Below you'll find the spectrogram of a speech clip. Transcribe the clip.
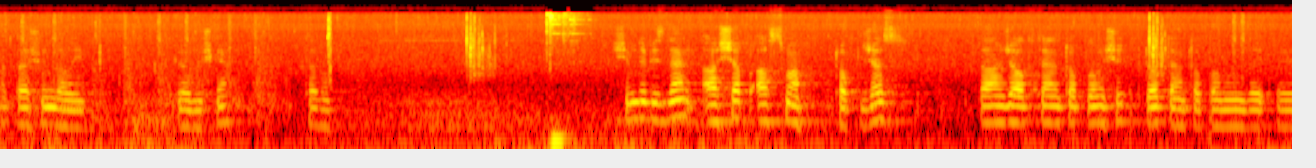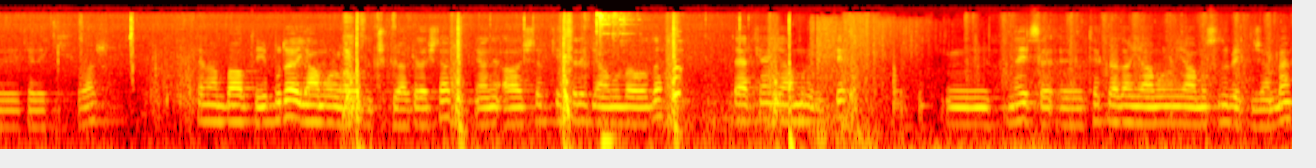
Hatta şunu da alayım. Görmüşken. Tamam. Şimdi bizden ahşap asma toplayacağız. Daha önce 6 tane toplamıştık. 4 tane toplamamız da, e, gerek var. Hemen baltayı. Bu da yağmurlu havada çıkıyor arkadaşlar. Yani ağaçları keserek yağmurlu havada derken yağmur bitti. Hmm, neyse e, tekrardan yağmurun yağmasını bekleyeceğim ben.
